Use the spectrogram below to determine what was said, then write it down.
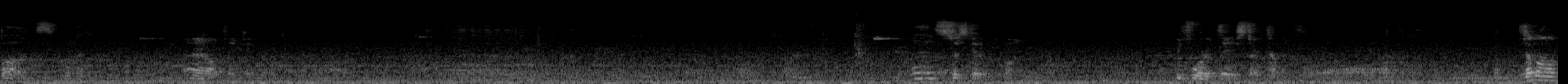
Box, what? I don't think it. Let's just get a move on. Before they start coming. Come on.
